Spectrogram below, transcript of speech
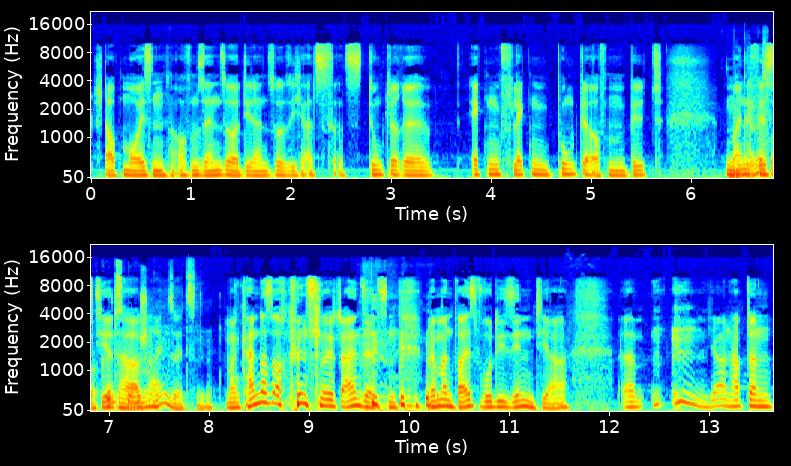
Staubmäusen auf dem Sensor, die dann so sich als, als dunklere Ecken, Flecken, Punkte auf dem Bild man manifestiert kann das auch haben. Einsetzen. Man kann das auch künstlerisch einsetzen, wenn man weiß, wo die sind, ja. Ähm, ja, und habe dann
